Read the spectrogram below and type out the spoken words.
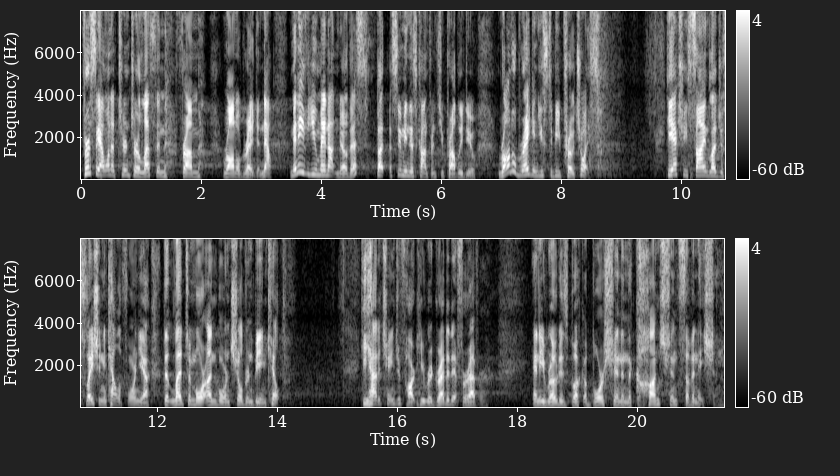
Firstly, I want to turn to a lesson from Ronald Reagan. Now, many of you may not know this, but assuming this conference, you probably do. Ronald Reagan used to be pro choice. He actually signed legislation in California that led to more unborn children being killed. He had a change of heart, he regretted it forever, and he wrote his book, Abortion and the Conscience of a Nation.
